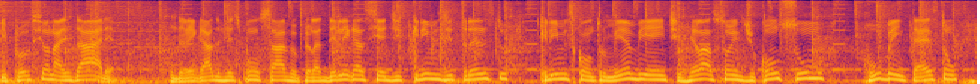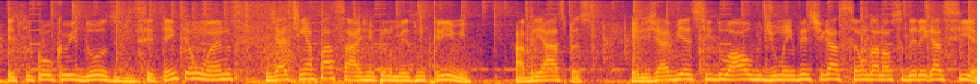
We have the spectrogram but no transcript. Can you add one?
e profissionais da área. O delegado responsável pela Delegacia de Crimes de Trânsito, Crimes contra o Meio Ambiente e Relações de Consumo, Ruben Teston, explicou que o idoso de 71 anos já tinha passagem pelo mesmo crime. Abre aspas. Ele já havia sido alvo de uma investigação da nossa delegacia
